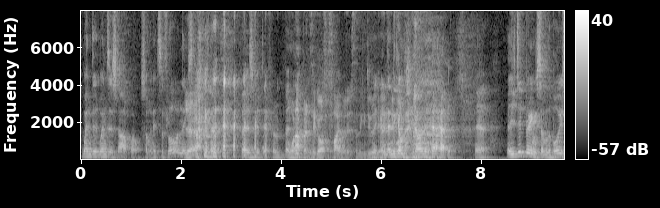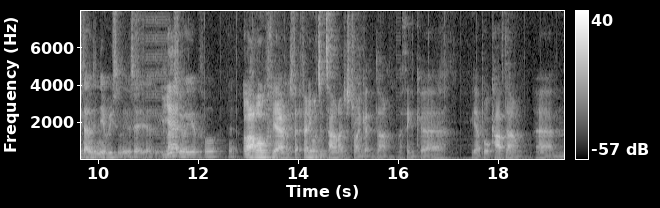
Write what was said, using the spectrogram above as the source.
when did when does it start? Well, someone hits the floor and they Yeah. start. but it's a bit different. But But what happens? They go off for five minutes, then they can do it again. and then they come back on. Yeah, yeah. Yeah, You did bring some of the boys down, didn't you? Recently, was it uh, Yeah. last year or year before? Yeah. Oh, well, yeah. If, if anyone's in town, I just try and get them down. I think, uh, yeah, I brought Cav down, um,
